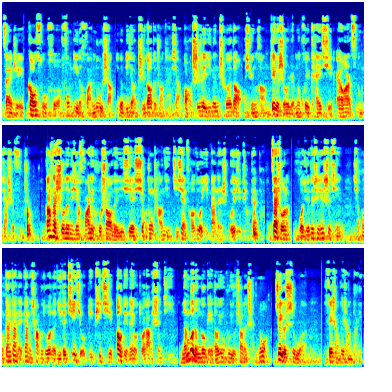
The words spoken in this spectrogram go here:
在这高速和封闭的环路上，一个比较直道的状态下，保持着一根车道巡航。这个时候，人们会开启 L2 自动驾驶辅助。刚才说的那些花里胡哨的一些小众场景、极限操作，一般人是不会去挑战的。再说了，我觉得这些事情小鹏该干的也干的差不多了。你的 G9 比 P7 到底能有多大的升级？能不能够给到用户有效的承诺？这个是我非常非常大一个。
